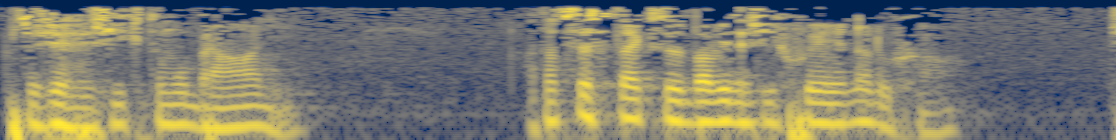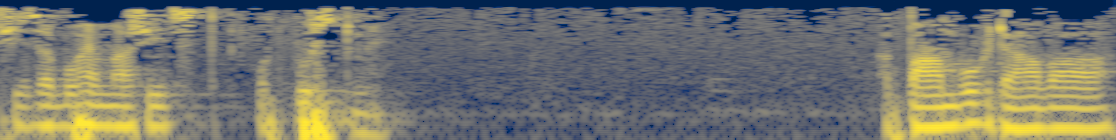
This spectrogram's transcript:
protože hřích tomu brání. A ta cesta, jak se zbavit hříchu, je jednoduchá. Přijít za Bohem a říct, odpust mi. A Pán Bůh dává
